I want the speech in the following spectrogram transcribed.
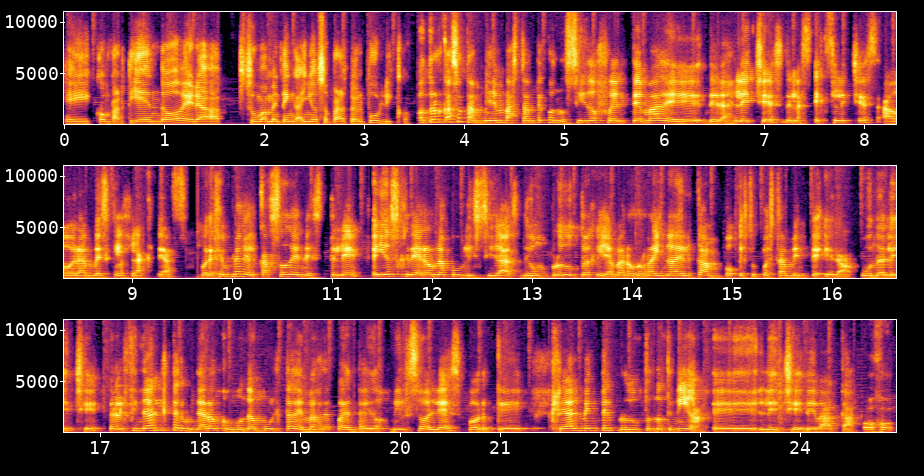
eh, compartiendo era sumamente engañoso para todo el público. Otro caso también bastante conocido fue el tema de, de, las leches, de las ex leches, ahora mezclas lácteas. Por ejemplo, en el caso de Nestlé, ellos crearon la publicidad de un producto que llamaron Reina del Campo, que supuestamente era una leche, pero al final terminaron con una multa de más de 42 mil soles porque realmente el producto no tenía eh, leche de vaca. Ojo,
